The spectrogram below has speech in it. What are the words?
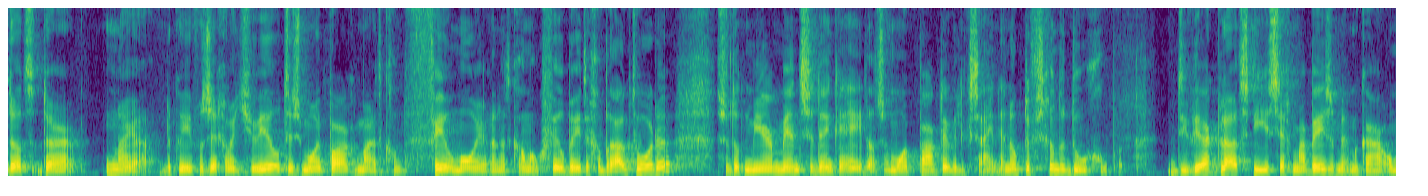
dat daar, nou ja, daar kun je van zeggen wat je wil. Het is een mooi park, maar het kan veel mooier en het kan ook veel beter gebruikt worden. Zodat meer mensen denken, hé, hey, dat is een mooi park, daar wil ik zijn. En ook de verschillende doelgroepen. Die werkplaats die is zeg maar bezig met elkaar om,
